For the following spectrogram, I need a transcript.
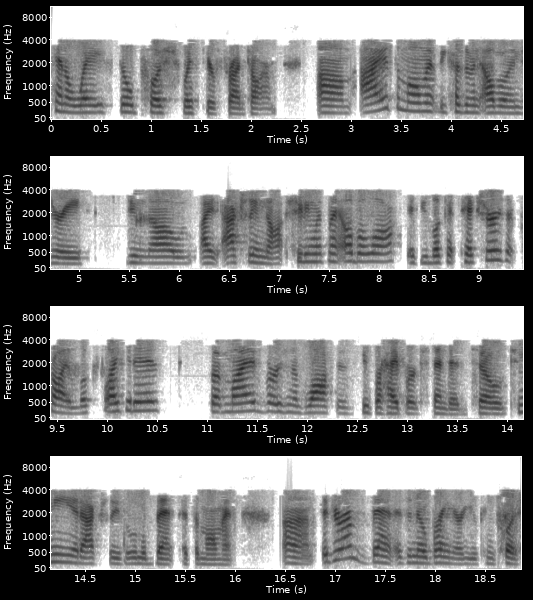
can a way still push with your front arm. Um, I at the moment because of an elbow injury do know I actually am not shooting with my elbow locked. If you look at pictures, it probably looks like it is, but my version of locked is super hyperextended. So to me, it actually is a little bent at the moment. Um, if your arm's bent, it's a no-brainer. You can push.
